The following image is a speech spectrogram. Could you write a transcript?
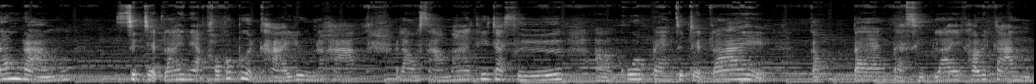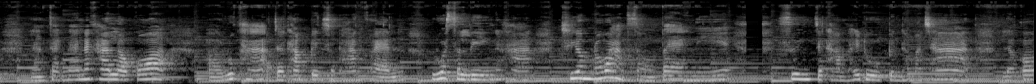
ด้านหลัง 17 ไร่เนี่ยเขาก็เปิดขายอยู่นะคะ เราสามารถที่จะซื้อเออควบแปลง 17 ไร่กับ แปลง 80 ไร่เข้าด้วยกัน หลังจากนั้นนะคะเราก็ลูกค้าจะทำเป็นสะพานแขวนลวดสลิงนะคะ เชื่อมระหว่างสองแปลงนี้ ซึ่งจะทำให้ดูเป็นธรรมชาติ แล้วก็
